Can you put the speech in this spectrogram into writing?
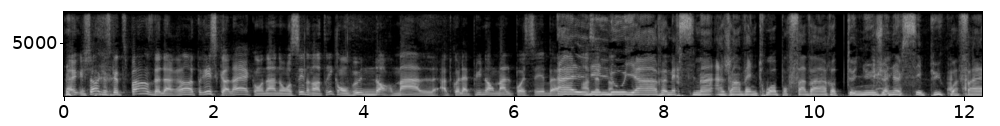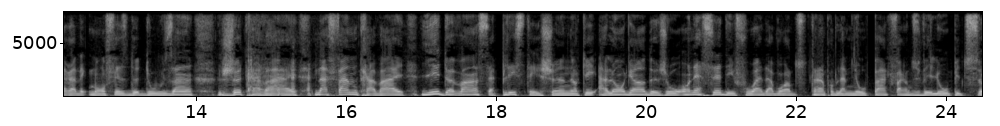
Richard, qu'est-ce que tu penses de la rentrée scolaire qu'on a annoncée, une rentrée qu'on veut normale, en tout cas la plus normale possible? Alléluia. Remerciement à Jean 23 pour faveur obtenue. Je ne sais plus quoi faire avec mon fils de 12 ans. Je travaille. Ma femme travaille. Il est devant sa PlayStation, OK, à longueur de jour. On essaie des fois d'avoir du temps pour l'amener au parc, faire du vélo, puis tout ça.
